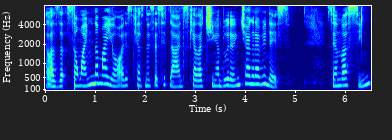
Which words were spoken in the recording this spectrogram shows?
Elas são ainda maiores que as necessidades que ela tinha durante a gravidez. Sendo assim,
